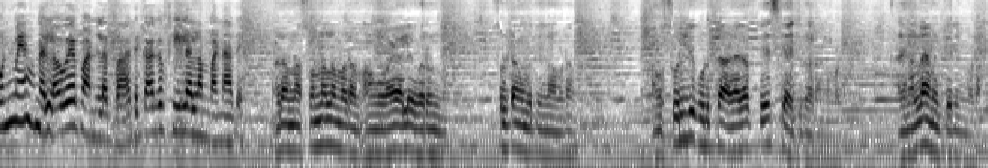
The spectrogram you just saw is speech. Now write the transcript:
உண்மையா உன்னை லவ்வே பண்ணலப்பா. அதுக்காக ஃபீல் எல்லாம் பண்ணாதே. மேடம் நான் சொன்னல மேடம் அவங்க வாயாலே வரணும் சொல்லிட்டாங்க பாத்தீங்களா மேடம் அவங்க சொல்லி கொடுத்து அழகா பேசி ஆச்சு வராங்க மேடம் அது நல்லா எனக்கு தெரியும் மேடம்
